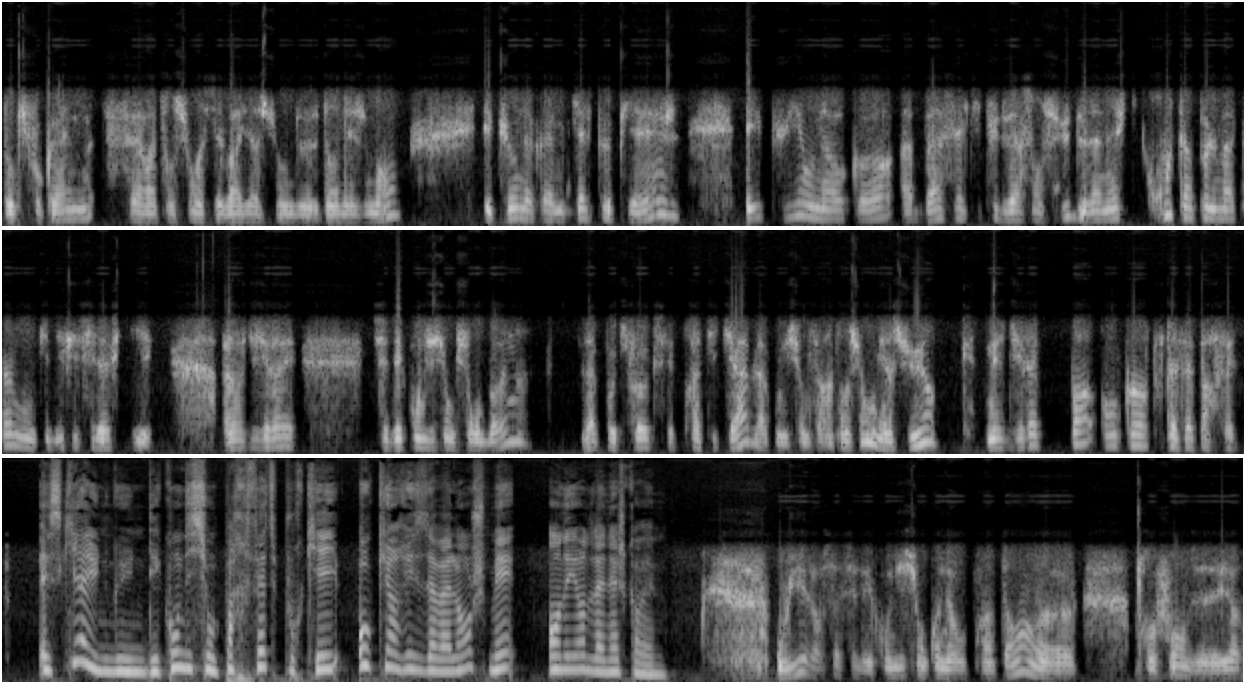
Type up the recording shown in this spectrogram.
Donc il faut quand même faire attention à ces variations d'enneigement. Et puis on a quand même quelques pièges. Et puis on a encore à basse altitude versant sud de la neige qui croûte un peu le matin, donc qui est difficile à skier. Alors je dirais, c'est des conditions qui sont bonnes. La peau de phoque, c'est praticable, à condition de faire attention, bien sûr, mais je dirais pas encore tout à fait parfaite. Est-ce qu'il y a une, des conditions parfaites pour qu'il n'y ait aucun risque d'avalanche, mais en ayant de la neige quand même? Oui, alors ça, c'est les conditions qu'on a au printemps. Euh, autrefois, on faisait d'ailleurs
